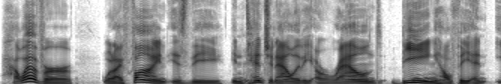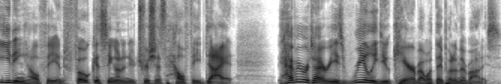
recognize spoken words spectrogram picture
However, what I find is the intentionality around being healthy and eating healthy and focusing on a nutritious, healthy diet. Happy retirees really do care about what they put in their bodies.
